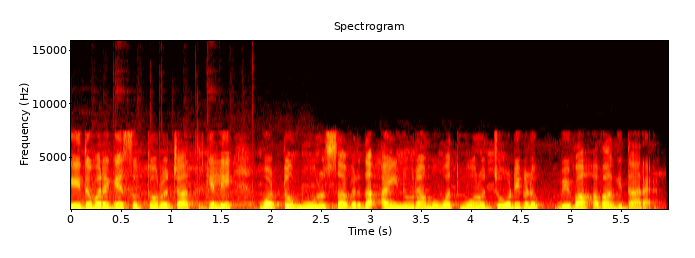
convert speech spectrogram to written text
ಇದುವರೆಗೆ ಸುತ್ತೂರು ಜಾತ್ರೆಯಲ್ಲಿ ಒಟ್ಟು ಮೂರು ಸಾವಿರದ ಐನೂರ ಮೂವತ್ಮೂರು ಜೋಡಿಗಳು ವಿವಾಹವಾಗಿದ್ದಾರೆ.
